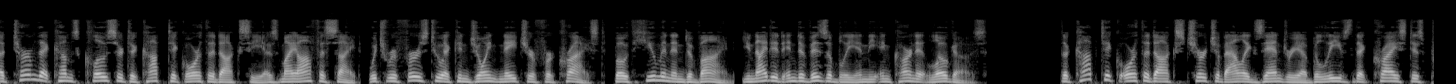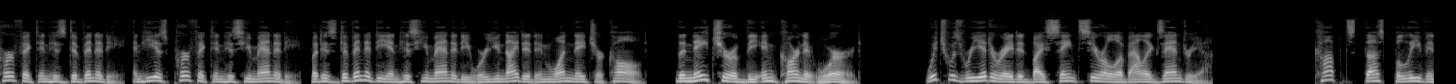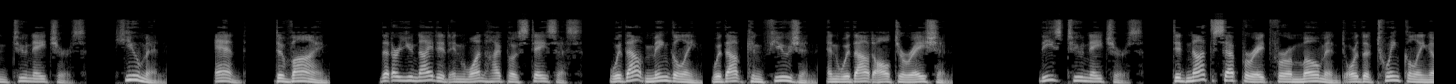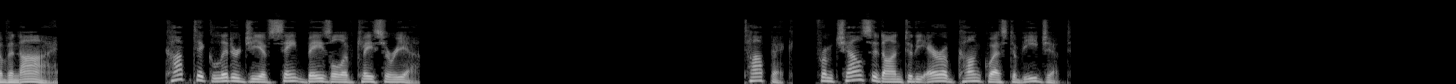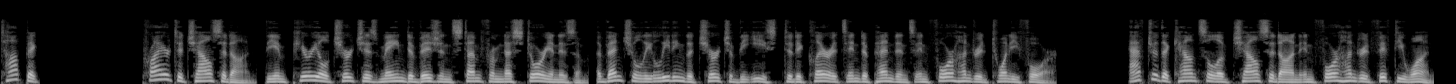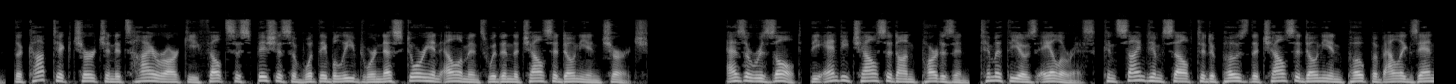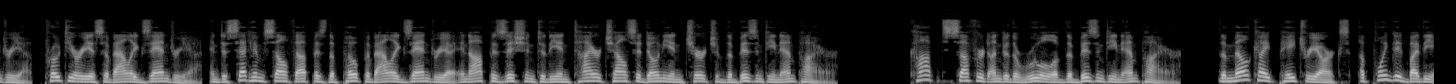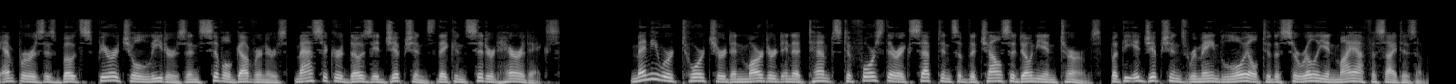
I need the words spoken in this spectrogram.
a term that comes closer to Coptic orthodoxy is miaphysite, which refers to a conjoined nature for Christ, both human and divine, united indivisibly in the incarnate Logos. The Coptic Orthodox Church of Alexandria believes that Christ is perfect in his divinity, and he is perfect in his humanity, but his divinity and his humanity were united in one nature called the nature of the incarnate Word, which was reiterated by Saint Cyril of Alexandria. Copts, thus, believe in two natures, human and divine, that are united in one hypostasis, without mingling, without confusion, and without alteration. These two natures did not separate for a moment or the twinkling of an eye. Coptic Liturgy of Saint Basil of Caesarea From Chalcedon to the Arab conquest of Egypt Topic. Prior to Chalcedon, the imperial church's main division stemmed from Nestorianism, eventually leading the Church of the East to declare its independence in 424. After the Council of Chalcedon in 451, the Coptic Church and its hierarchy felt suspicious of what they believed were Nestorian elements within the Chalcedonian Church. As a result, the anti-Chalcedon partisan, Timotheos Aelurus, consigned himself to depose the Chalcedonian Pope of Alexandria, Proterius of Alexandria, and to set himself up as the Pope of Alexandria in opposition to the entire Chalcedonian Church of the Byzantine Empire. Copts suffered under the rule of the Byzantine Empire. The Melkite patriarchs, appointed by the emperors as both spiritual leaders and civil governors, massacred those Egyptians they considered heretics. Many were tortured and martyred in attempts to force their acceptance of the Chalcedonian terms, but the Egyptians remained loyal to the Cyrillian Miaphysitism.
